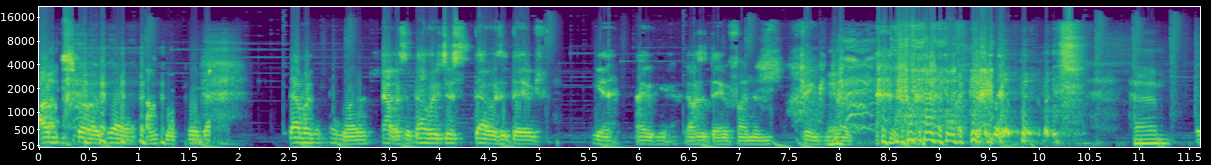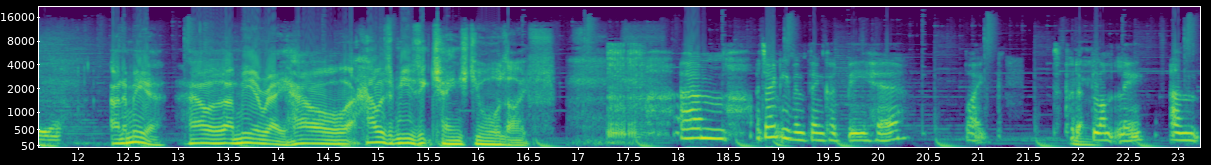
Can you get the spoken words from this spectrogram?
I'm sure. Yeah, I'm sure that, that was the thing. Man. That was that was just that was a day of yeah, I, yeah that was a day of fun and drinking. um, Yeah. and Amir, how Amir Ray, how how has music changed your life? Um, I don't even think I'd be here, like to put it bluntly, and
